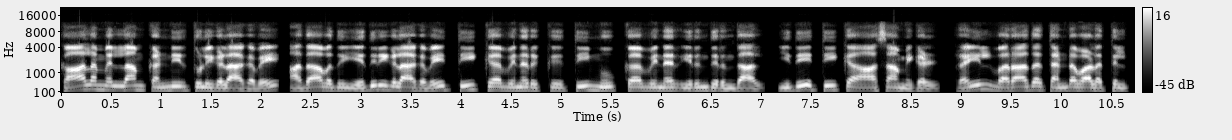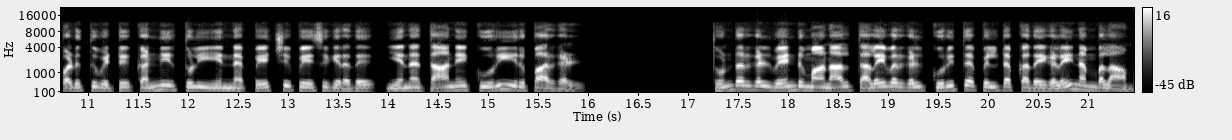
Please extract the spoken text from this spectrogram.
காலமெல்லாம் கண்ணீர் துளிகளாகவே அதாவது எதிரிகளாகவே தீக்க வினருக்கு திமுக வினர் இருந்திருந்தால் இதே தீக்க ஆசாமிகள் ரயில் வராத தண்டவாளத்தில் படுத்துவிட்டு கண்ணீர் துளி என்ன பேச்சு பேசுகிறது என தானே கூறி இருப்பார்கள். தொண்டர்கள் வேண்டுமானால் தலைவர்கள் குறித்த பில்டப் கதைகளை நம்பலாம்.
